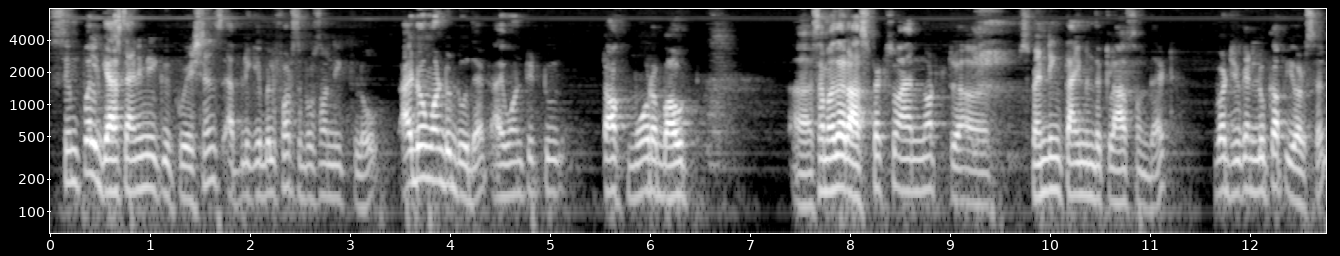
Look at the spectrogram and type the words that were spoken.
simple gas dynamic equations applicable for supersonic flow. I do not want to do that, I wanted to talk more about uh, some other aspects, so I am not uh, spending time in the class on that, but you can look up yourself.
